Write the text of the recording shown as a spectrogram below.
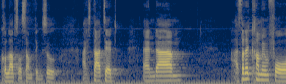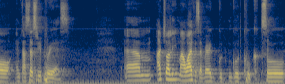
collapse or something. So I started, and um, I started coming for intercessory prayers. Um, actually, my wife is a very good, good cook. So,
